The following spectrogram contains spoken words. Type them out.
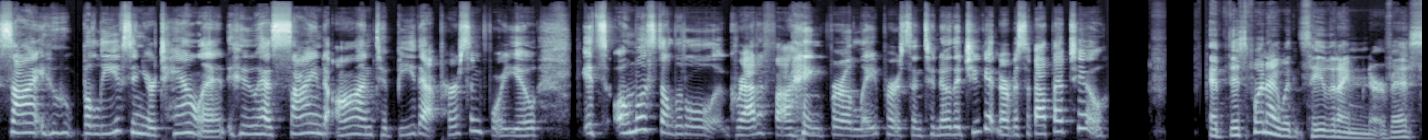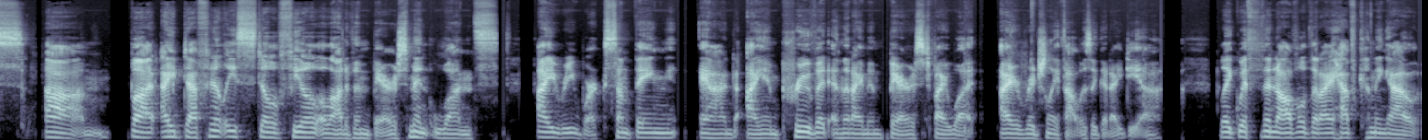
sign, who believes in your talent, who has signed on to be that person for you, it's almost a little gratifying for a layperson to know that you get nervous about that too. At this point, I wouldn't say that I'm nervous, um, but I definitely still feel a lot of embarrassment once I rework something and I improve it, and then I'm embarrassed by what I originally thought was a good idea like with the novel that I have coming out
